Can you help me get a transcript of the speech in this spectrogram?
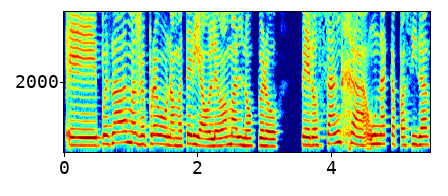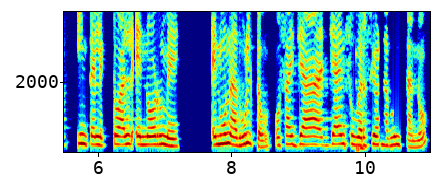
eh, pues nada más reprueba una materia o le va mal, ¿no? Pero, pero zanja una capacidad intelectual enorme en un adulto, o sea, ya, ya en su versión adulta, ¿no?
